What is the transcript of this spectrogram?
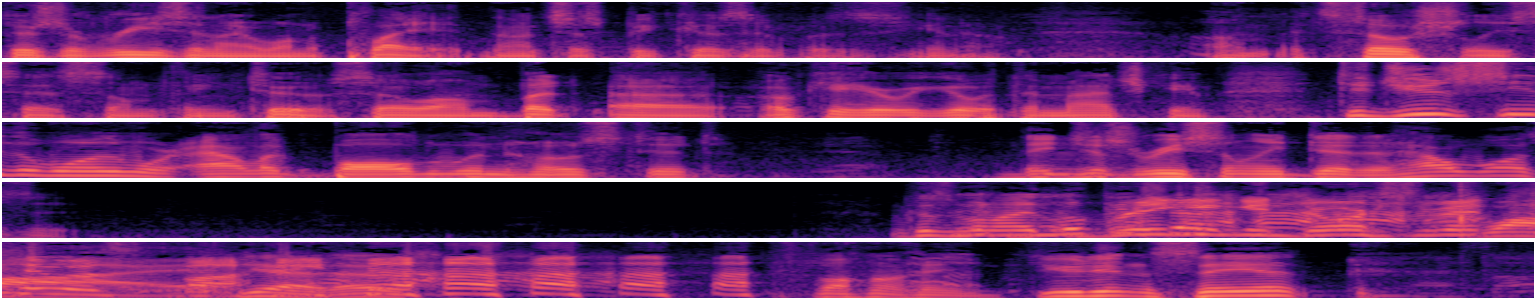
there's a reason I want to play it, not just because it was you know. Um, it socially says something too. So, um, but uh, okay, here we go with the match game. Did you see the one where Alec Baldwin hosted? They just recently did it. How was it? Because when I look Bringing at that, endorsement, it was fine. Yeah, that was fine. You didn't see it? I saw it.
